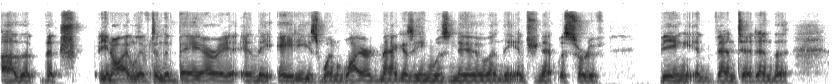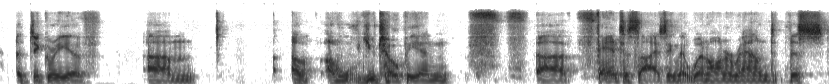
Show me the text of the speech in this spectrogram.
uh, the the tr- you know, I lived in the Bay Area in the 80s when Wired magazine was new and the internet was sort of being invented, and the a degree of um, of, of, utopian uh, fantasizing that went on around this,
